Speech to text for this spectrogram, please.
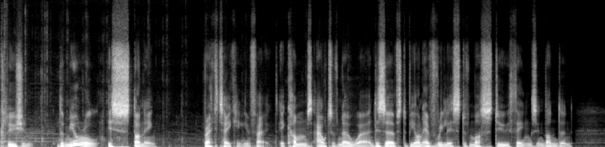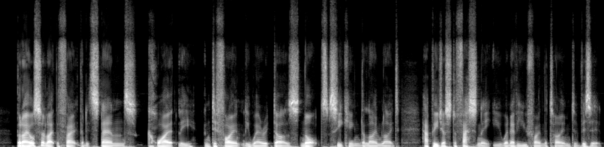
Conclusion, the mural is stunning, breathtaking, in fact. It comes out of nowhere and deserves to be on every list of must do things in London. But I also like the fact that it stands quietly and defiantly where it does, not seeking the limelight, happy just to fascinate you whenever you find the time to visit.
